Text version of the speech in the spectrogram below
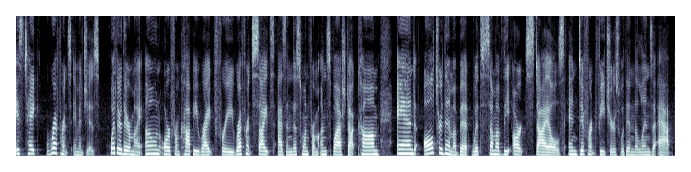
is take reference images whether they're my own or from copyright free reference sites, as in this one from unsplash.com, and alter them a bit with some of the art styles and different features within the Lensa app.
